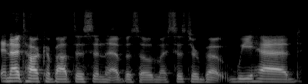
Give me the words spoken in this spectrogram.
and I talk about this in the episode with my sister, but we had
